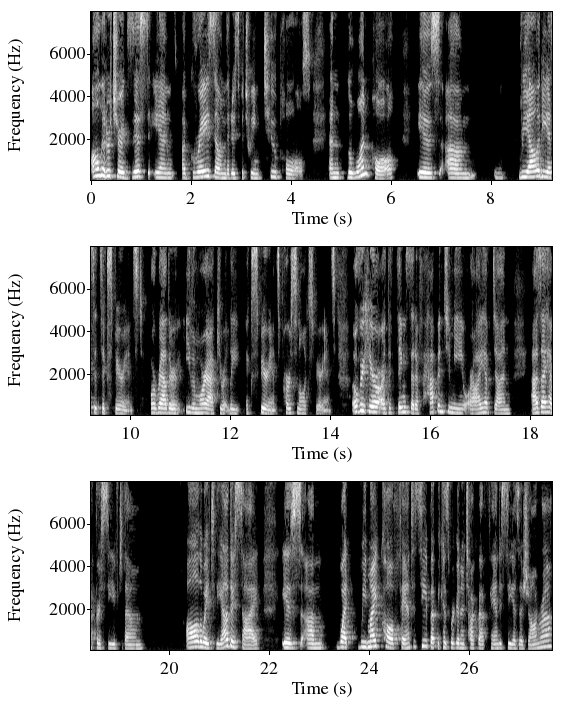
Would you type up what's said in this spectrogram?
all literature exists in a gray zone that is between two poles. And the one pole is um, reality as it's experienced, or rather, even more accurately, experience, personal experience. Over here are the things that have happened to me or I have done as I have perceived them. All the way to the other side is um, what we might call fantasy, but because we're going to talk about fantasy as a genre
